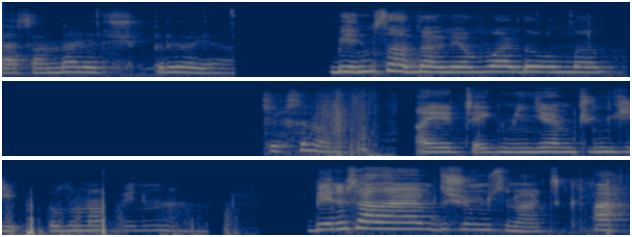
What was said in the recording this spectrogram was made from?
Ya sandalye düşüp duruyor ya. Benim sandalyem vardı ondan. Çeksene onu. Hayır çekmeyeceğim çünkü o zaman benim benim sandalyemi düşürmüşsün artık. Ah.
